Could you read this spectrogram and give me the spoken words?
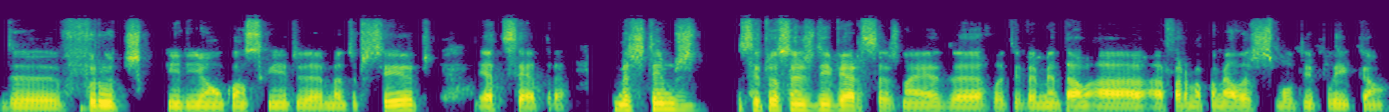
de, frutos que iriam conseguir amadurecer, etc. Mas temos situações diversas, não é, de, relativamente à, à, à, forma como elas se multiplicam.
